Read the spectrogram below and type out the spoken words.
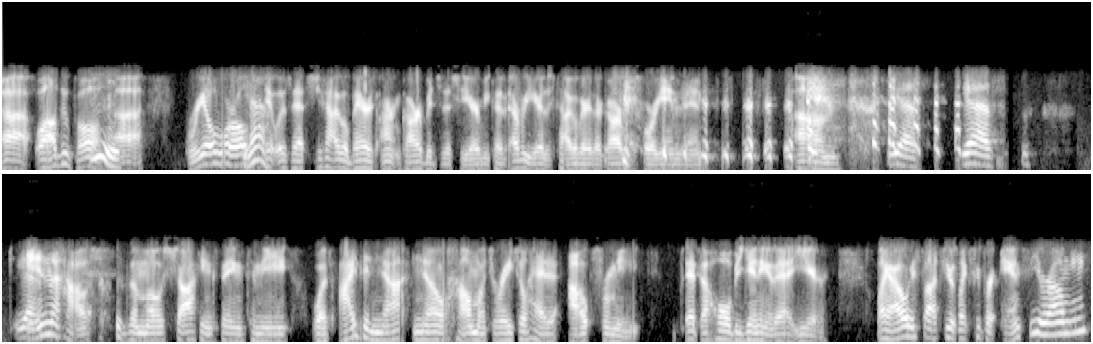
Uh, well, I'll do both. Hmm. Uh, real world, Yeah. it was that Chicago Bears aren't garbage this year because every year the Chicago Bears are garbage four games in. Um, yes, yes, yes. In the house, the most shocking thing to me was I did not know how much Rachel had it out for me at the whole beginning of that year. Like I always thought she was like super antsy around me,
